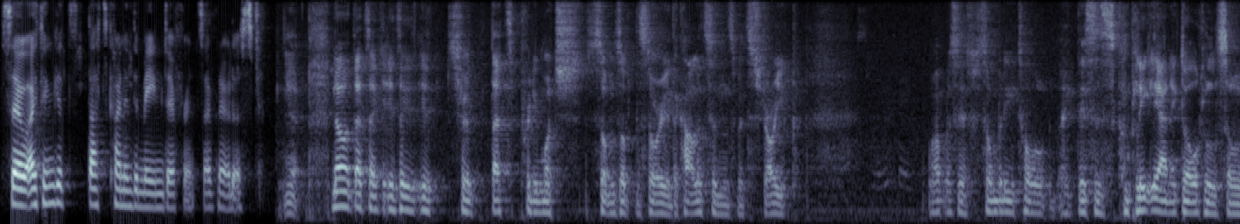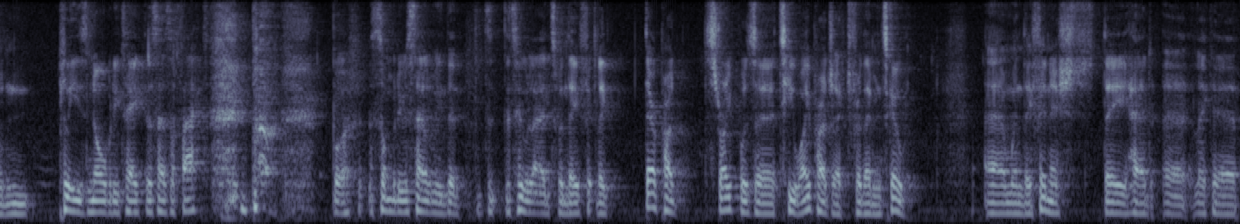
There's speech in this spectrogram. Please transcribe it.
So I think it's that's kind of the main difference I've noticed. yeah, no, that's like it. It, it sure that's pretty much sums up the story of the Collisons with Stripe. What was it? Somebody told like this is completely anecdotal, so please nobody take this as a fact. but somebody was telling me that the, the two lads when they fit like their pro- Stripe was a TY project for them in school. And when they finished, they had uh, like a,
